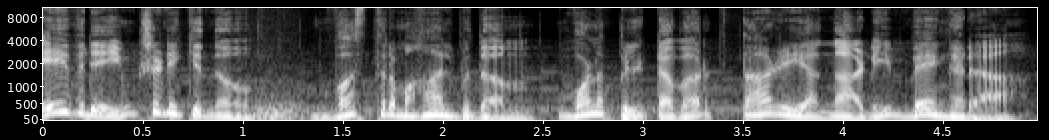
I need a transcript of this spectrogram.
ഏവരെയും ക്ഷണിക്കുന്നു. വസ്ത്രമഹാത്ഭുതം. വളപ്പിൽ ടവർ താഴെയങ്ങാടി വേങ്ങര.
